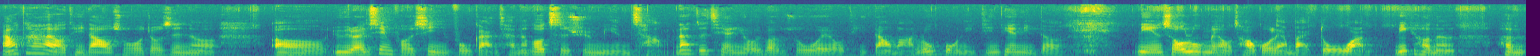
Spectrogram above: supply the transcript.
然后他还有提到说，就是呢，呃，与人幸福的幸福感才能够持续绵长。那之前有一本书我也有提到嘛，如果你今天你的年收入没有超过两百多万，你可能很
